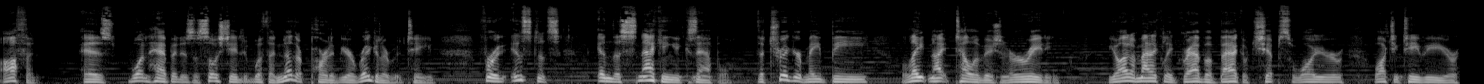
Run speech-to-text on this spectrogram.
Often, as one habit is associated with another part of your regular routine. For instance, in the snacking example, the trigger may be late night television or reading. You automatically grab a bag of chips while you're watching TV, or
